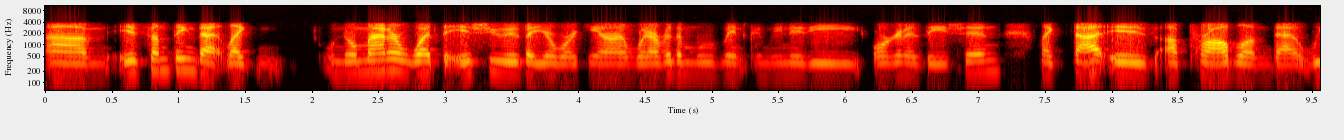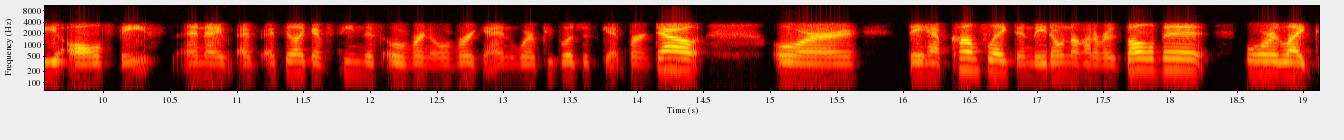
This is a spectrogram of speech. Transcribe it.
Um is something that like no matter what the issue is that you're working on, whatever the movement, community, organization, like that is a problem that we all face. And I, I feel like I've seen this over and over again where people just get burnt out or they have conflict and they don't know how to resolve it or like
